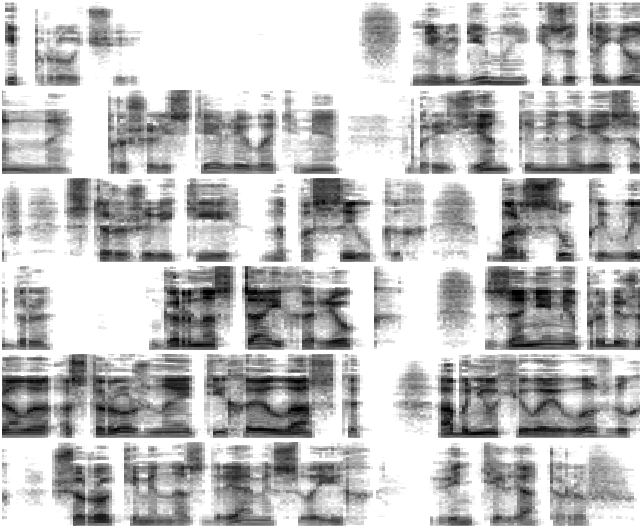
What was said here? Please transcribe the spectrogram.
и прочие. Нелюдимые и затаенные прошелестели во тьме брезентами навесов сторожевики на посылках, барсук и выдра, горноста и хорек. За ними пробежала осторожная тихая ласка, обнюхивая воздух, широкими ноздрями своих вентиляторов.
